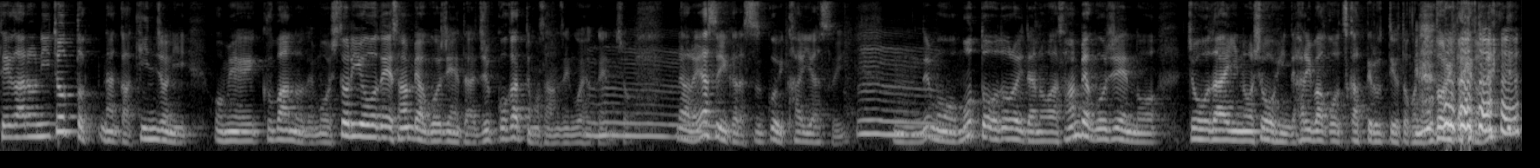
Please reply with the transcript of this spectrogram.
手軽にちょっとなんか近所にお土産配るのでも一人用で350円やったら10個買っても3500円でしょ。だから安いからすっごい買いやすい。うん。でももっと驚いたのは350円の上代の商品で針箱を使ってるっていうところに驚いたけどね。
